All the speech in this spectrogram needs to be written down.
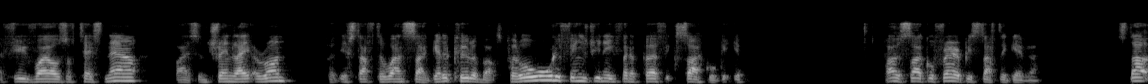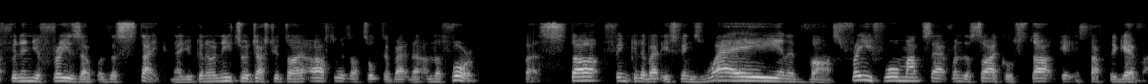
a few vials of test now, buy some tren later on, put your stuff to one side, get a cooler box, put all the things you need for the perfect cycle, get your post-cycle therapy stuff together. Start filling your freezer up with a steak. Now you're going to need to adjust your diet afterwards. I talked about that on the forum. But start thinking about these things way in advance. Three, four months out from the cycle, start getting stuff together.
